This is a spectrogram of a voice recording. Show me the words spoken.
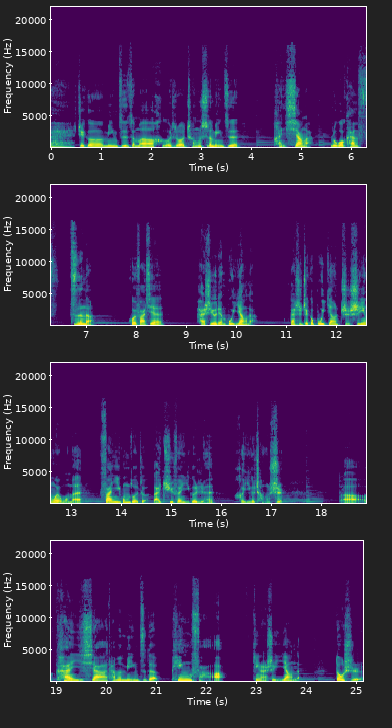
哎，这个名字怎么和这座城市的名字很像啊？如果看字呢，会发现还是有点不一样的。但是这个不一样，只是因为我们翻译工作者来区分一个人和一个城市。呃，看一下他们名字的拼法啊，竟然是一样的，都是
